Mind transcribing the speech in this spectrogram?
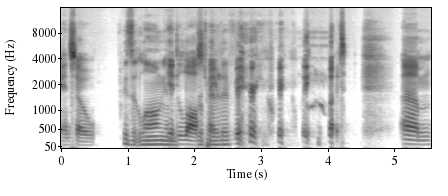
and so Is it long and it lost repetitive? me very quickly. But um,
